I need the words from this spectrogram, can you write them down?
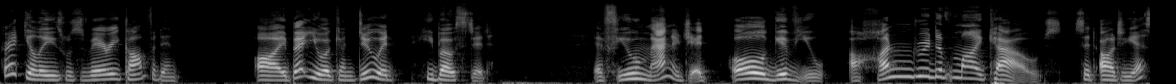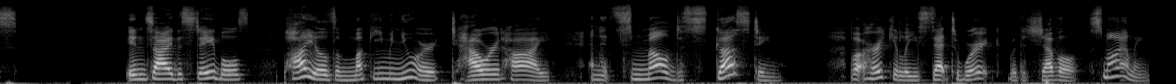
Hercules was very confident. I bet you I can do it, he boasted. If you manage it, I'll give you a hundred of my cows, said Augeas. Inside the stables, piles of mucky manure towered high, and it smelled disgusting. But Hercules set to work with a shovel, smiling.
